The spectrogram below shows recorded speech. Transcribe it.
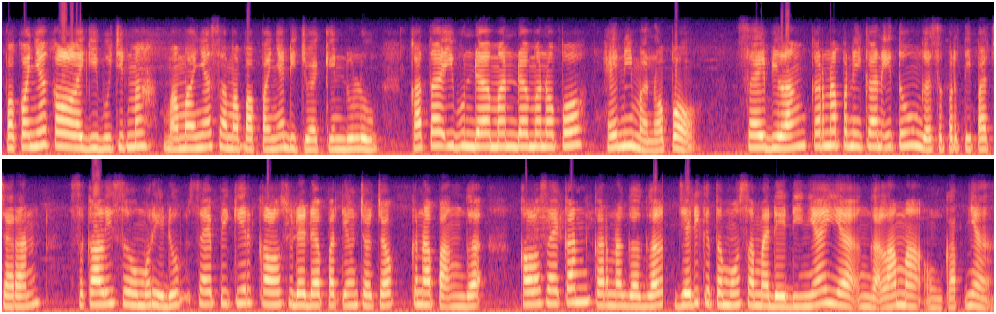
Pokoknya kalau lagi bucin mah, mamanya sama papanya dicuekin dulu, kata ibunda Amanda Manopo, Heni Manopo. Saya bilang karena pernikahan itu nggak seperti pacaran, sekali seumur hidup, saya pikir kalau sudah dapat yang cocok, kenapa enggak? Kalau saya kan karena gagal, jadi ketemu sama dedinya ya enggak lama, ungkapnya.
